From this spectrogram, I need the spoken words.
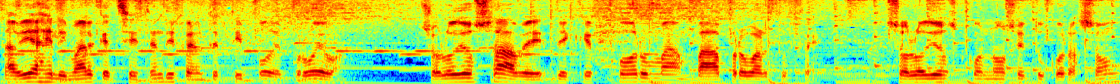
¿Sabías, Elimar, que existen diferentes tipos de pruebas? Solo Dios sabe de qué forma va a probar tu fe. Solo Dios conoce tu corazón.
